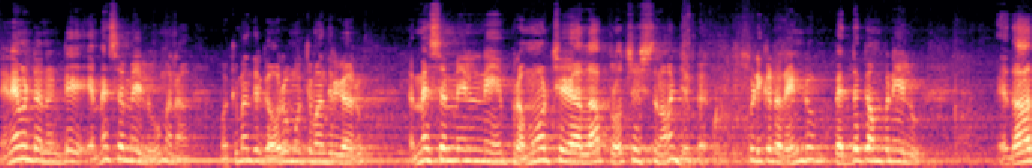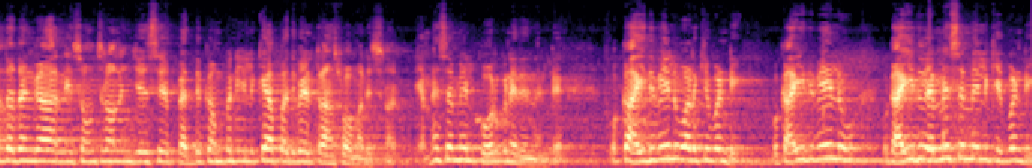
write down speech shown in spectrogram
నేనేమంటానంటే ఎంఎస్ఎంఈలు మన ముఖ్యమంత్రి గౌరవ ముఖ్యమంత్రి గారు ఎంఎస్ఎంఈల్ని ప్రమోట్ చేయాలా ప్రోత్సహిస్తున్నామని చెప్పారు. ఇప్పుడు ఇక్కడ రెండు పెద్ద కంపెనీలు యథాతథంగా అన్ని సంవత్సరాల నుంచి చేసే పెద్ద కంపెనీలకే ఆ పదివేలు ట్రాన్స్ఫార్మర్ ఇస్తున్నారు. ఎంఎస్ఎంఈలు కోరుకునేది ఏంటంటే ఒక ఐదు వేలు వాళ్ళకి ఇవ్వండి. ఒక ఐదు వేలు ఒక ఐదు ఎంఎస్ఎంఈలకి ఇవ్వండి.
